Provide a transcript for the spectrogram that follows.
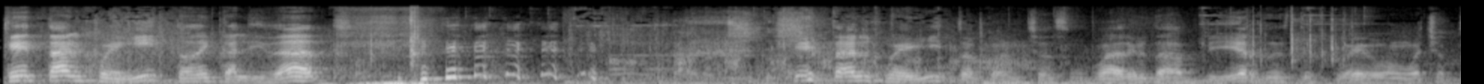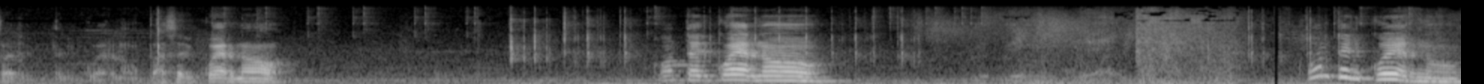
¿Qué tal jueguito de calidad? ¿Qué tal jueguito, concha su madre? Una mierda este juego, me voy a chapar el cuerno. Pasa el cuerno. Ponte el cuerno. Ponte el cuerno.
